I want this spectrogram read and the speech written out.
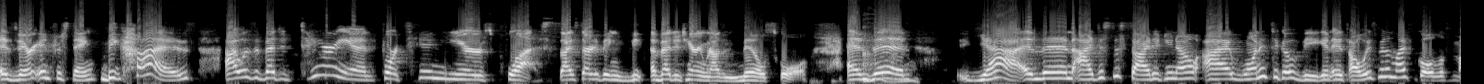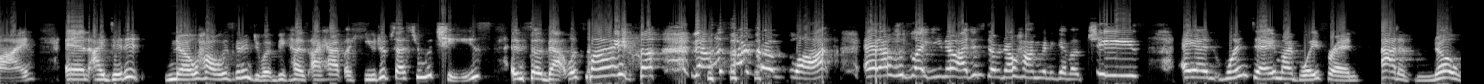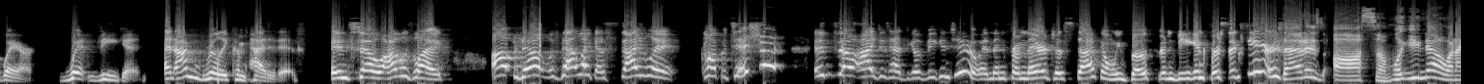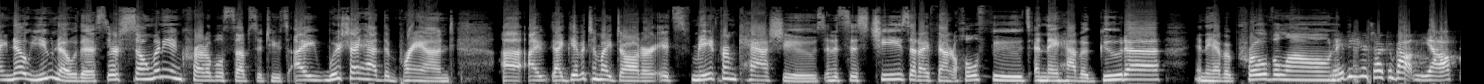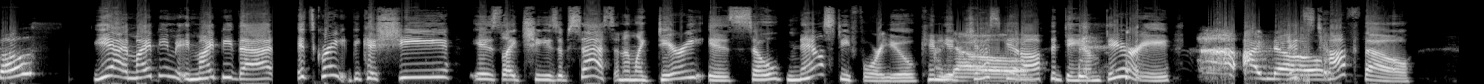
is very interesting because I was a vegetarian for 10 years plus. I started being a vegetarian when I was in middle school. And Oh, then, yeah, and then I just decided, you know, I wanted to go vegan. It's always been a life goal of mine. And I didn't know how I was going to do it because I have a huge obsession with cheese. And so that was my, that was my roadblock. And I was like, you know, I just don't know how I'm going to give up cheese. And one day my boyfriend out of nowhere went vegan and I'm really competitive. And so I was like, oh no, was that like a silent competition? And so I just had to go vegan too. And then from there, just stuck. And we've both been vegan for six years. That is awesome. Well, you know, and I know you know this, there's so many incredible substitutes. I wish I had the brand. Uh, I, I give it to my daughter. It's made from cashews and it's this cheese that I found at Whole Foods and they have a Gouda and they have a provolone. Maybe you're talking about Miyoko's? Yeah, it might be, it might be that it's great because she is like cheese obsessed. And I'm like, dairy is so nasty for you. Can I you know. just get off the damn dairy? I know. it's tough though.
